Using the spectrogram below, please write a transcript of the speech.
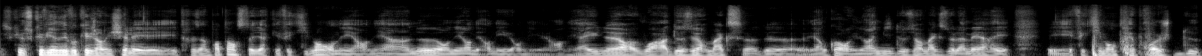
ce que, vient d'évoquer Jean-Michel est, très important, c'est-à-dire qu'effectivement, on est, on est à un nœud, on est, on à une heure, voire à deux heures max de, et encore une heure et demie, deux heures max de la mer, et, et effectivement très proche de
